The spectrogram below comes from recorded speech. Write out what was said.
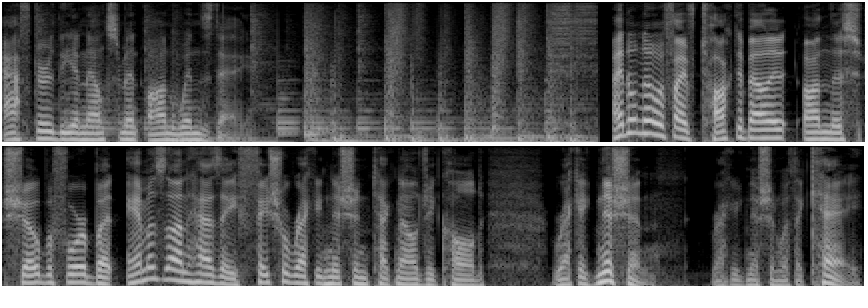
after the announcement on Wednesday. I don't know if I've talked about it on this show before, but Amazon has a facial recognition technology called Rekognition, Rekognition with a K.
